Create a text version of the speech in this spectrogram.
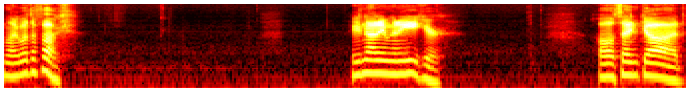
I'm like, what the fuck? He's not even gonna eat here. Oh, thank God.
